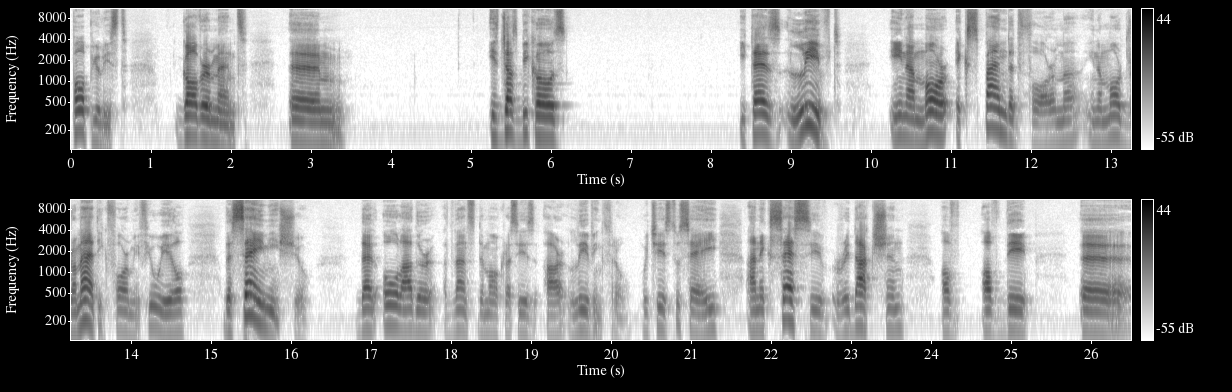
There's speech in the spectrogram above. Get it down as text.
populist government um, is just because it has lived in a more expanded form, in a more dramatic form, if you will, the same issue that all other advanced democracies are living through, which is to say an excessive reduction of, of, the, uh,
